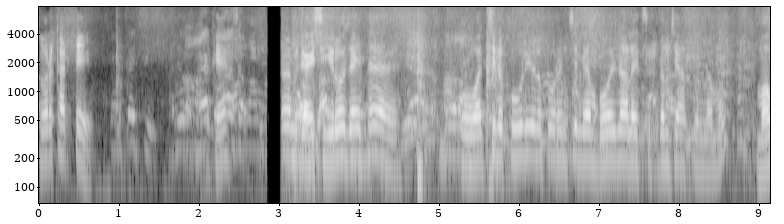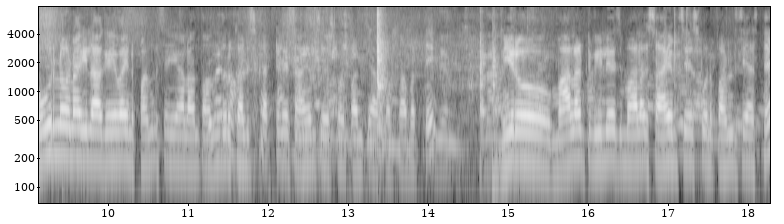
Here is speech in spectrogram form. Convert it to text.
సొరకట్టి. ఓకే? గైస్ ఈరోజు అయితే వచ్చిన కూలీల గురించి మేము భోజనాలు అయితే సిద్ధం చేస్తున్నాము. మా ఊర్లోన ఇలాగ ఏవైనా పనులు చేయాలంత అందరూ కలిసి కట్టుగా సాయం చేసుకొని పని చేస్తాం కాబట్టి మీరు మాలాంటి విలేజ్ మాలాగా సాయం చేసుకొని పనులు చేస్తే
